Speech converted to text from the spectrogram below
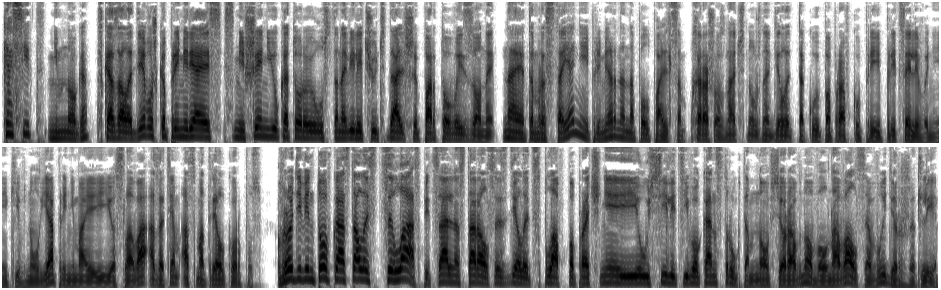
«Косит немного», — сказала девушка, примиряясь с мишенью, которую установили чуть дальше портовой зоны. На этом расстоянии примерно на полпальца. «Хорошо, значит, нужно делать такую поправку при прицеливании», — кивнул я, принимая ее слова, а затем осмотрел корпус. Вроде винтовка осталась цела, специально старался сделать сплав попрочнее и усилить его конструктом, но все равно волновался, выдержит ли.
